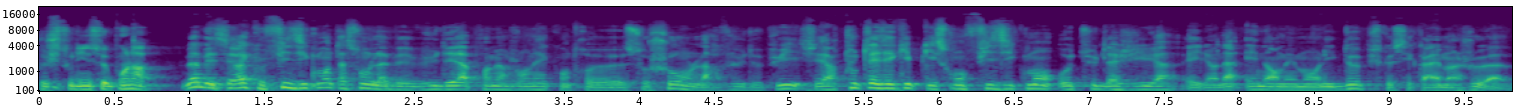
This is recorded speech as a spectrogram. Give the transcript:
je souligne ce point-là. Mais c'est vrai que physiquement, de toute façon, on l'avait vu dès la première journée contre Sochaux, on l'a revu depuis. C'est-à-dire toutes les équipes qui seront physiquement au-dessus de la GIA, et il y en a énormément en Ligue 2, puisque c'est quand même un jeu à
